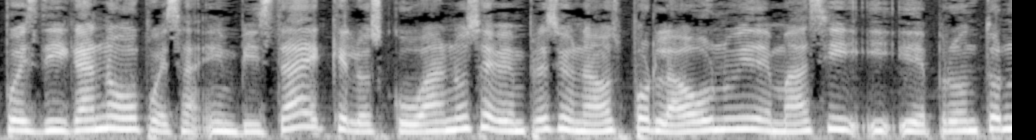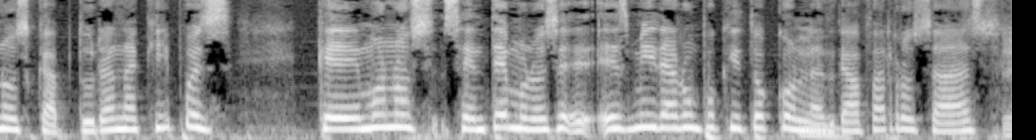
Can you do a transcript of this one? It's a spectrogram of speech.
pues diga no, pues en vista de que los cubanos se ven presionados por la ONU y demás y, y- y de pronto nos capturan aquí, pues quedémonos, sentémonos, es, es mirar un poquito con las gafas rosadas Sí.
